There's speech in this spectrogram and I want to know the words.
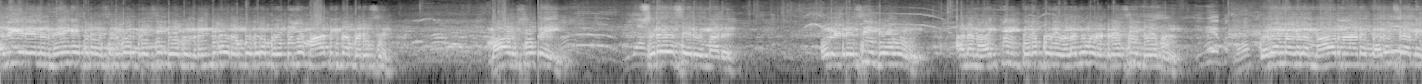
அதிகாரி என்ன வேங்கப்பட சிறப்பா ட்ரெஸ்ஸிங் டேபிள் ரெண்டு பேரும் ரொம்ப தூரம் போயிட்டீங்க. மாட்டுக்கு தான் பரிசு. மாடு சூப்பரை. சுரேஷ் மாடு. ஒரு ட்ரெஸ்ஸிங் டேபிள் அண்ணன் வக்கீல் திருப்பதி விளங்கும் ஒரு டிரெஸ்ஸிங் டேபிள் குலமங்கலம் மாறுநாடு கருசாமி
